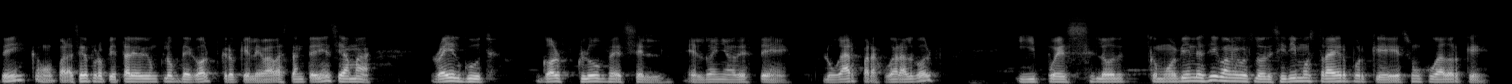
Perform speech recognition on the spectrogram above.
Sí, como para ser propietario de un club de golf, creo que le va bastante bien. Se llama Railwood Golf Club, es el, dueño de este lugar para jugar al golf. Y pues, lo, como bien les digo, amigos, lo decidimos traer porque es un jugador que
